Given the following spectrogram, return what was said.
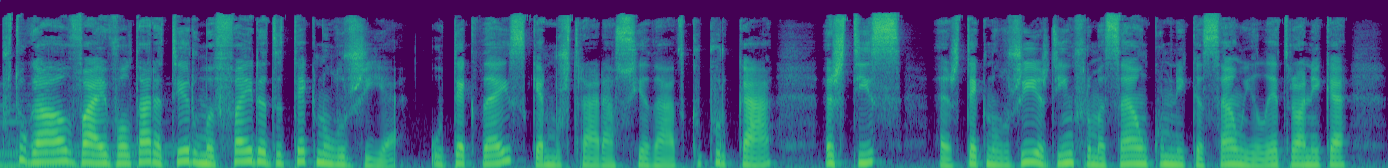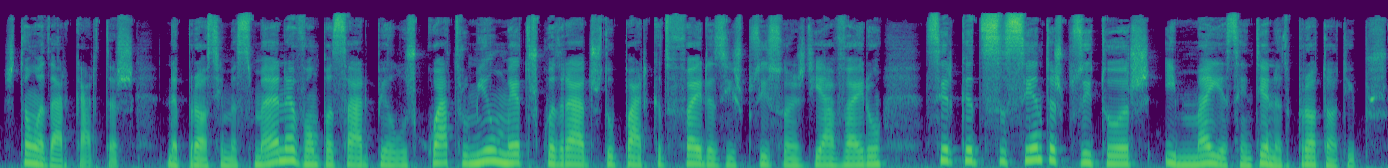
Portugal vai voltar a ter uma feira de tecnologia. O Tech Days quer mostrar à sociedade que por cá as TIC as tecnologias de informação, comunicação e eletrónica estão a dar cartas. Na próxima semana vão passar pelos 4 mil metros quadrados do Parque de Feiras e Exposições de Aveiro cerca de 60 expositores e meia centena de protótipos.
